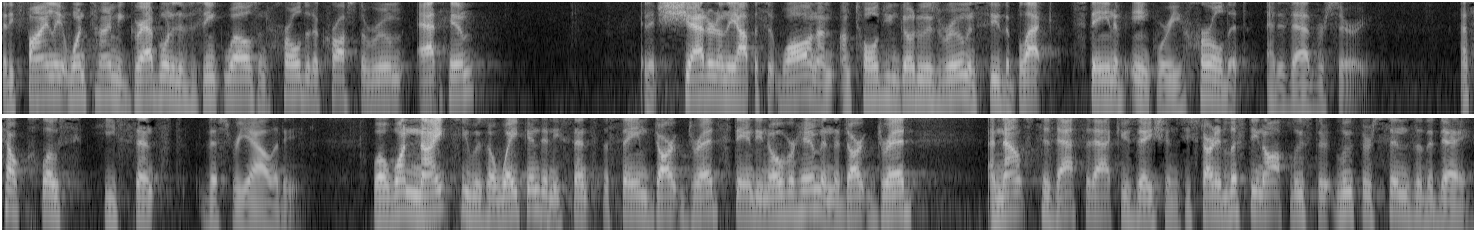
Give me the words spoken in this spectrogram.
that he finally, at one time, he grabbed one of the ink wells and hurled it across the room at him. And it shattered on the opposite wall. And I'm, I'm told you can go to his room and see the black stain of ink where he hurled it at his adversary. That's how close he sensed this reality. Well, one night he was awakened and he sensed the same dark dread standing over him, and the dark dread announced his acid accusations. He started listing off Luther's sins of the day.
